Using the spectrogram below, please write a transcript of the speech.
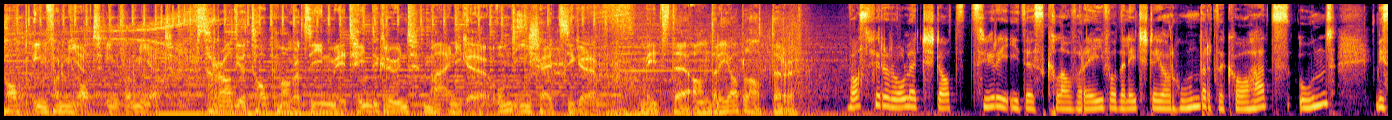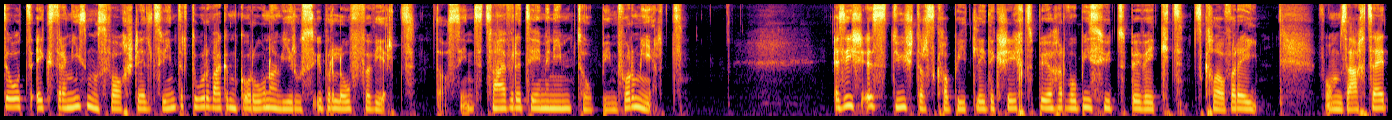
Top informiert. informiert. Das Radio Top Magazin mit Hintergrund, Meinungen und Einschätzungen mit der Andrea Blatter. Was für eine Rolle die Stadt Zürich in der Sklaverei der letzten Jahrhunderte hat und wieso die Extremismusfachstelle Winterthur wegen dem Coronavirus überlaufen wird. Das sind zwei von den Themen im Top informiert. Es ist ein düsteres Kapitel in den Geschichtsbüchern, das bis heute bewegt, die Sklaverei. Vom 16.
